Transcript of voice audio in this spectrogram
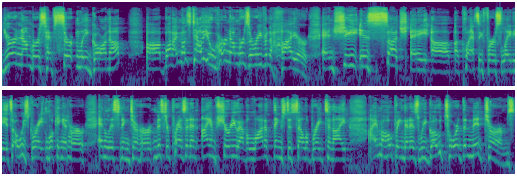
your numbers have certainly gone up, uh, but I must tell you, her numbers are even higher. And she is such a, uh, a classy first lady. It's always great looking at her and listening to her. Mr. President, I am sure you have a lot of things to celebrate tonight. I am hoping that as we go toward the midterms,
